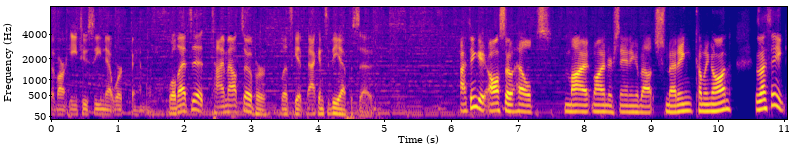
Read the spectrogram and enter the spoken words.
of our E2C network family. Well, that's it. Timeout's over. Let's get back into the episode. I think it also helps my my understanding about Schmedding coming on because I think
